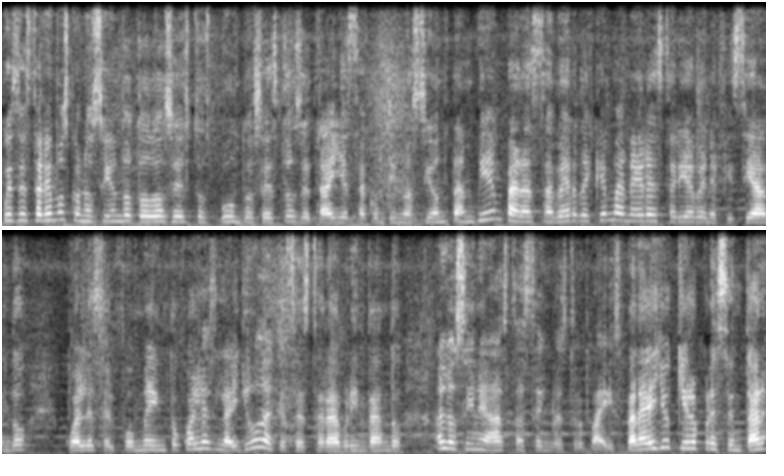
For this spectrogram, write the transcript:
Pues estaremos conociendo todos estos puntos, estos detalles a continuación también para saber de qué manera estaría beneficiando, cuál es el fomento, cuál es la ayuda que se estará brindando a los cineastas en nuestro país. Para ello quiero presentar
